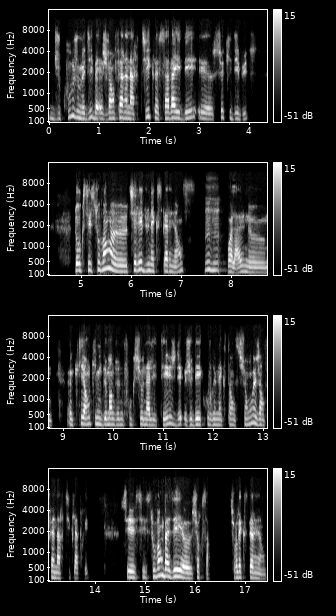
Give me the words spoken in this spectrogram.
Du coup, je me dis, ben, je vais en faire un article, ça va aider euh, ceux qui débutent. Donc, c'est souvent tiré d'une expérience Mmh voilà, une, un client qui me demande une fonctionnalité, je, découvre une extension et j'en fais un article après. C'est souvent basé euh, sur ça, sur l'expérience.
